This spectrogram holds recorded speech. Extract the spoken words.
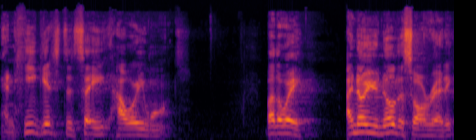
And he gets to say how he wants. By the way, I know you know this already.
